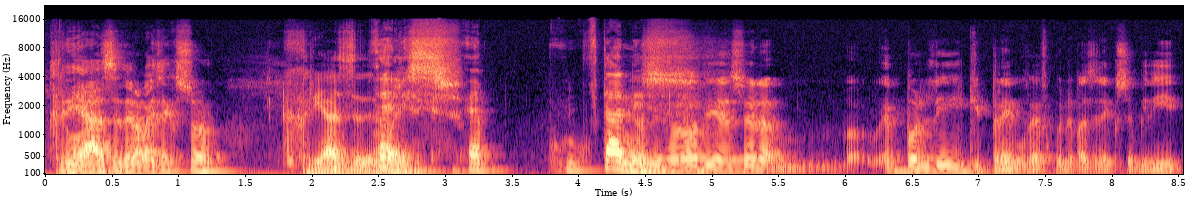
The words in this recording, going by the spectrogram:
Χρειάζεται να πάεις έξω. Χρειάζεται να πάεις θέλεις. Ε, φτάνεις. Θεωρώ ότι εσένα, ε, πολλοί Κυπρέοι που φεύγουν να πας έξω επειδή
